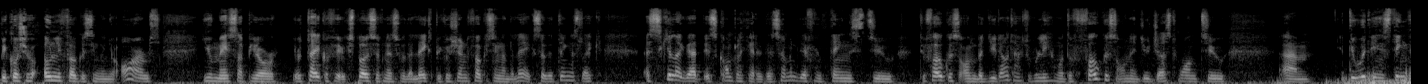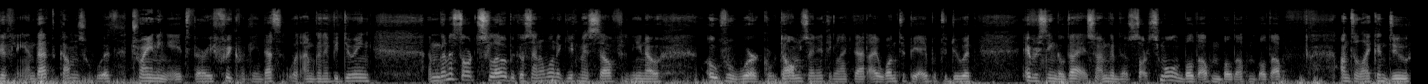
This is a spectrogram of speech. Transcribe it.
because you're only focusing on your arms, you mess up your your takeoff, your explosiveness with the legs because you're not focusing on the legs. So the thing is, like a skill like that is complicated. There's so many different things to to focus on, but you don't have to really want to focus on it. You just want to um, do it instinctively, and that comes with training it very frequently. And that's what I'm going to be doing. I'm going to start slow because I don't want to give myself, you know, overwork or DOMs or anything like that. I want to be able to do it every single day. So I'm going to start small and build up and build up and build up until I can do,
